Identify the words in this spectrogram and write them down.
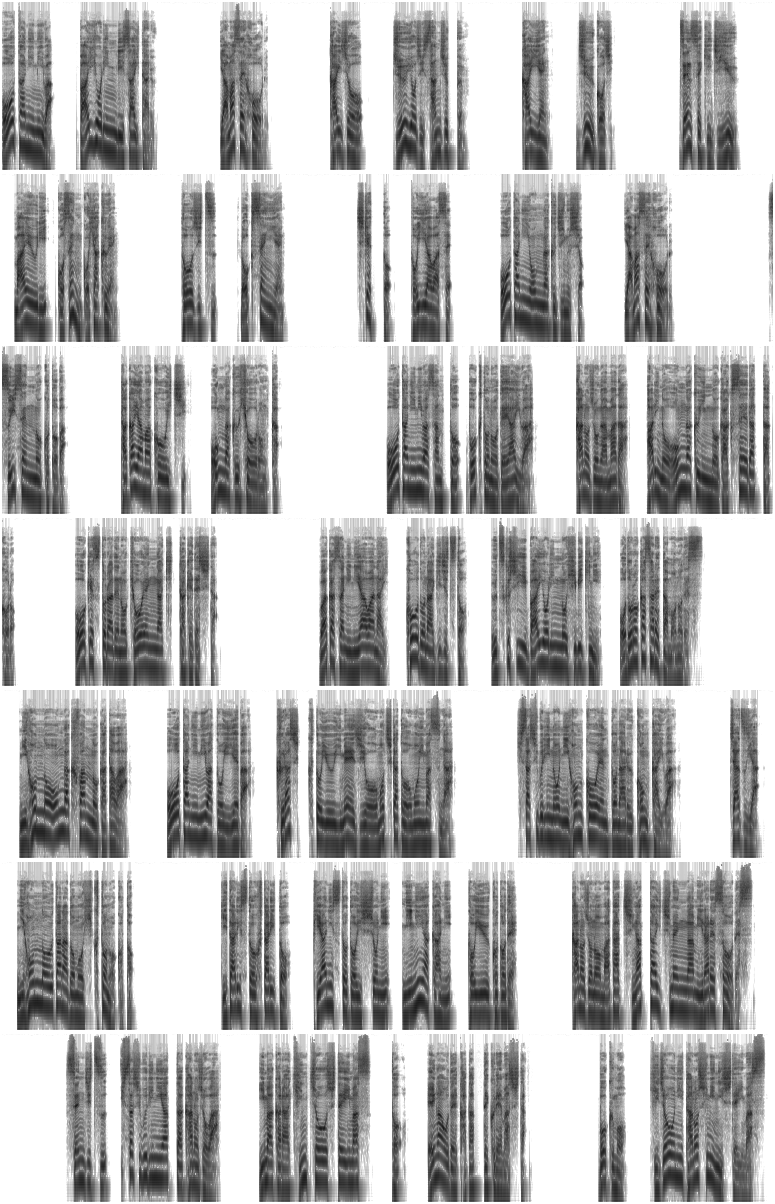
大谷美和バイオリンリサイタル。山瀬ホール。会場14時30分。開演15時。全席自由。前売り5500円。当日6000円。チケット問い合わせ。大谷音楽事務所山瀬ホール。推薦の言葉。高山光一音楽評論家。大谷美和さんと僕との出会いは彼女がまだパリの音楽院の学生だった頃。オーケストラでの共演がきっかけでした。若さに似合わない高度な技術と美しいバイオリンの響きに驚かされたものです。日本の音楽ファンの方は、大谷美和といえば、クラシックというイメージをお持ちかと思いますが、久しぶりの日本公演となる今回は、ジャズや日本の歌なども弾くとのこと。ギタリスト二人とピアニストと一緒に賑やかにということで、彼女のまた違った一面が見られそうです。先日、久しぶりに会った彼女は、今から緊張しています、と笑顔で語ってくれました。僕も非常に楽しみにしています。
